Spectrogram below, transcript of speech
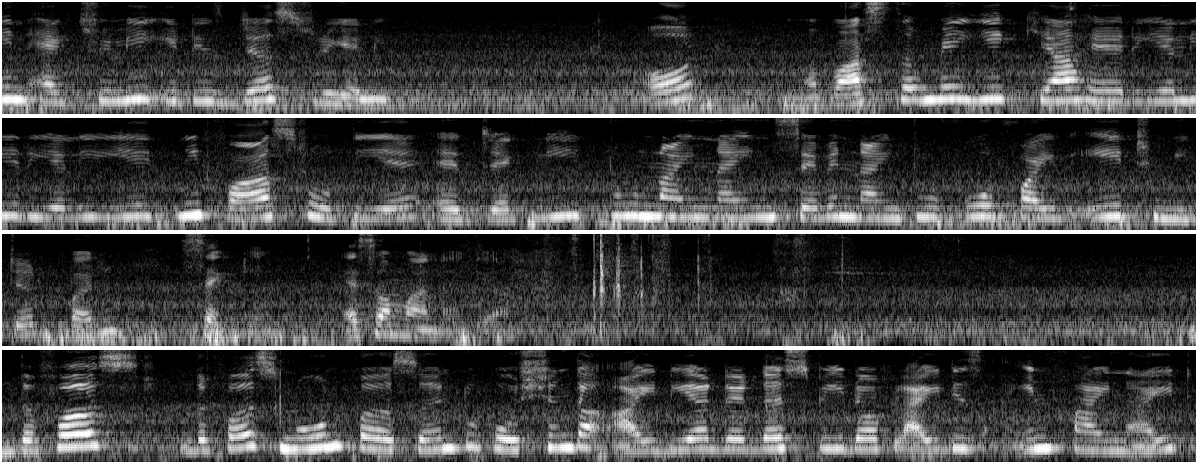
in actually it is just really और वास्तव में ये क्या है? रियली रियली ये इतनी फास्ट होती है exactly two nine nine seven nine two four five eight metre पर सेकेंड ऐसा माना गया। The first the first known person to question the idea that the speed of light is infinite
